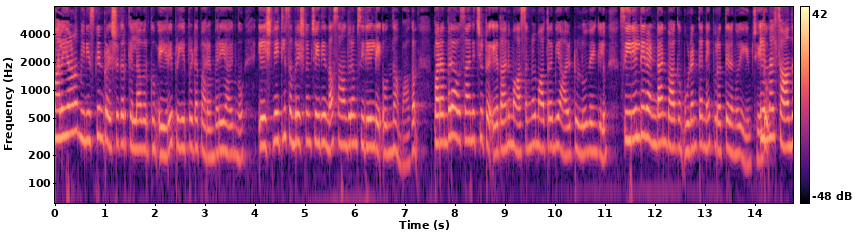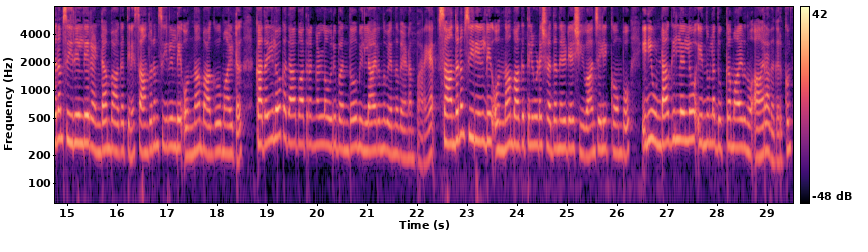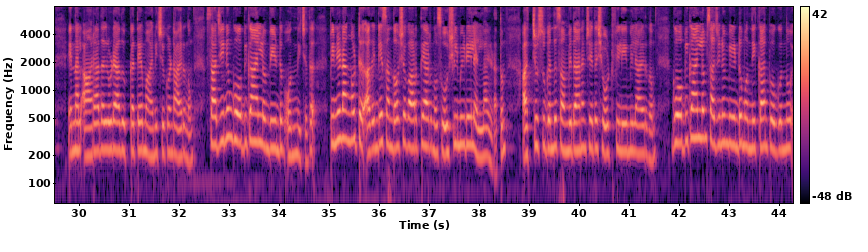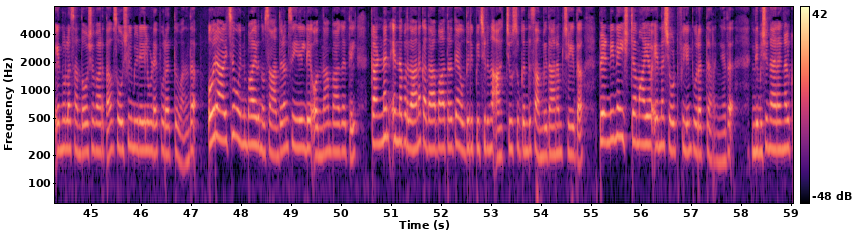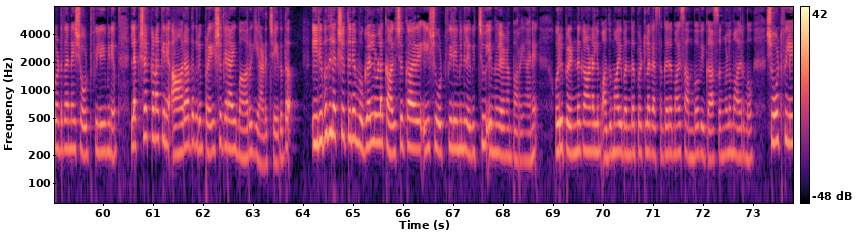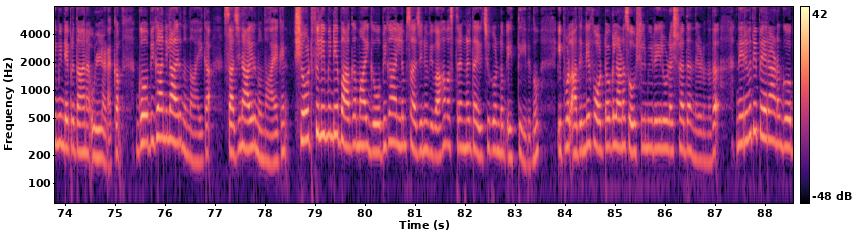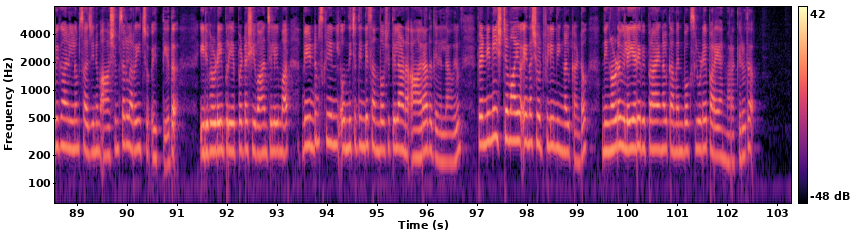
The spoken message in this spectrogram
Malayalam mini screen പ്രേക്ഷകർക്ക് എല്ലാവർക്കും ഏറെ പ്രിയപ്പെട്ട പരമ്പരയായിരുന്നു ഏഷ്യനെറ്റിൽ സംപ്രേഷണം ചെയ്തിരുന്ന സാന്ത്വനം സീരിയലിന്റെ ഒന്നാം ഭാഗം. പരമ്പര അവസാനിച്ചിട്ട് ഏതാനും മാസങ്ങൾ മാത്രമേ ആയിട്ടുള്ളൂവെങ്കിലും സീരിയലിന്റെ രണ്ടാം ഭാഗം ഉടൻ തന്നെ പുറത്തിറങ്ങുകയും ചെയ്തു. എന്നാൽ സാന്ത്വനം സീരിയലിന്റെ രണ്ടാം ഭാഗത്തിന് സാന്ത്വനം സീരിയലിന്റെ ഒന്നാം ഭാഗവുമായിട്ട് കഥയിലോ കഥാപാത്രങ്ങളിലോ ഒരു ബന്ധവും ഇല്ലായിരുന്നു എന്ന് വേണം പറയാൻ. സാന്ത്വനം സീരിയലിന്റെ ഒന്നാം ഭാഗത്തിലൂടെ ശ്രദ്ധ നേടിയ ശിവാഞ്ജലി കോംബോ ഇനി ഉണ്ടാകില്ലല്ലോ എന്നുള്ള ദുഃഖമായിരുന്നു ആരാധകർക്കും. എന്നാൽ ആരാധകരുടെ ആ ദുഃഖത്തെ മാനിച്ചുകൊണ്ടായിരുന്നു സജീനും ഗോപികാനിലും വീണ്ടും ഒന്നിച്ചത്. പിന്നീട് അങ്ങോട്ട് അതിന്റെ സന്തോഷ വാർത്തയായിരുന്നു സോഷ്യൽ മീഡിയയിൽ എല്ലായിടത്തും. അച്ചു സുഗന്ധ സംവിധാനം ചെയ്ത ഷോർട്ട് ഫിലിമിലായിരുന്നു ഗോപികാനിലും സജിനും വീണ്ടും ഒന്നിക്കാൻ പോകുന്നു എന്നുള്ള സന്തോഷ വാർത്ത സോഷ്യൽ മീഡിയയിലൂടെ പുറത്തു വന്നത്. ഒരാഴ്ച മുൻപായിരുന്നു സാന്ത്വനം സീരിയലിന്റെ ഒന്നാം ഭാഗത്തിൽ കണ്ണൻ എന്ന പ്രധാന കഥാപാത്രത്തെ അവതരിപ്പിച്ചിരുന്ന അച്ചു സുഗന്ധ സംവിധാനം ചെയ്ത് പെണ്ണിനെ ഇഷ്ടമായോ എന്ന ഷോർട്ട് ഫിലിം പുറത്തിറങ്ങിയത്. നിമിഷ നേരങ്ങൾ കൊണ്ട് തന്നെ ഷോർട്ട് ഫിലിമിന് ലക്ഷക്കണക്കിന് ആരാധകരും പ്രേക്ഷകരായി മാറുകയാണ് ചെയ്തത്. ഇരുപത് ലക്ഷത്തിന് മുകളിലുള്ള കാഴ്ചക്കാരെ ഈ ഷോർട്ട് ഫിലിമിന് ലഭിച്ചു എന്ന് വേണം പറയാന് ഒരു പെണ്ണ് കാണലും അതുമായി ബന്ധപ്പെട്ടുള്ള രസകരമായ സംഭവ വികാസങ്ങളുമായിരുന്നു ഷോർട്ട് ഫിലിമിന്റെ പ്രധാന ഉള്ളടക്കം. ഗോപികാനിലായിരുന്നു നായിക. സജിനായിരുന്നു നായകൻ. ഷോർട്ട് ഫിലിമിന്റെ ഭാഗമായി ഗോപികാനിലും സജിനും വിവാഹ വസ്ത്രങ്ങൾ ധരിച്ചുകൊണ്ടും എത്തിയിരുന്നു. ഇപ്പോൾ അതിന്റെ ഫോട്ടോകളാണ് സോഷ്യൽ മീഡിയയിലൂടെ ശ്രദ്ധ നേടുന്നത്. നിരവധി പേരാണ് ഗോപികാനിലും സജിനും ആശംസകൾ അറിയിച്ചും എത്തിയത്. ഇരുവരുടെയും പ്രിയപ്പെട്ട ശിവാഞ്ജലിമാർ വീണ്ടും സ്ക്രീനിൽ ഒന്നിച്ചതിന്റെ സന്തോഷത്തിലാണ് ആരാധകരെല്ലാവരും. പെണ്ണിനെ ഇഷ്ടമായോ എന്ന ഷോർട്ട് ഫിലിം നിങ്ങൾ കണ്ടോ? നിങ്ങളുടെ വിലയേറിയ അഭിപ്രായങ്ങൾ കമന്റ് ബോക്സിലൂടെ പറയാൻ മറക്കരുത്.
